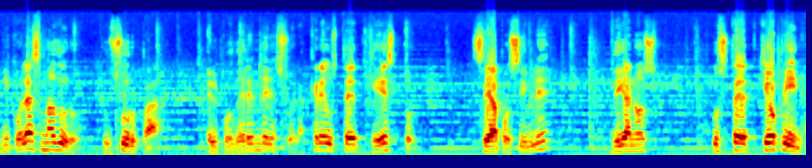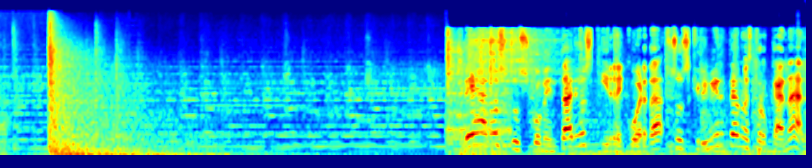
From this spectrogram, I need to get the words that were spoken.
Nicolás Maduro usurpa el poder en Venezuela. ¿Cree usted que esto sea posible? Díganos usted qué opina. Déjanos tus comentarios y recuerda suscribirte a nuestro canal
